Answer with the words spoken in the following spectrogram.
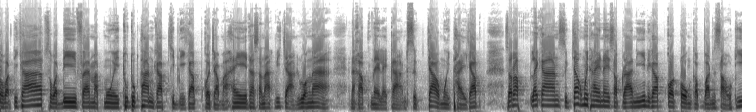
สวัสดีครับ สวัสดีแฟนหมัดมวยทุกๆทท่านครับคลิปนี้ครับก็จะมาให้ทัศนวิจารณ์ล่วงหน้านะครับในรายการศึกเจ้ามวยไทยครับสำหรับรายการศึกเจ้ามวยไทยในสัปดาห์นี้นะครับก็ตรงกับวันเสาร์ที่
